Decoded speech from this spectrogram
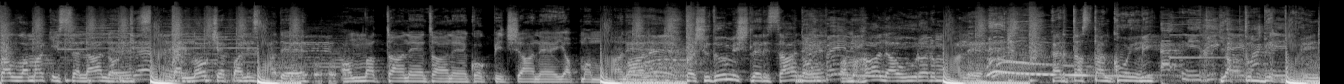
Sallamak ise lale. Senden no cap alizade Anlat tane tane kokpit şahane Yapmam mane Taşıdığım işleri sahne. Ama hala uğrarım hale. Her tastan coin. Yaptım bitcoin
